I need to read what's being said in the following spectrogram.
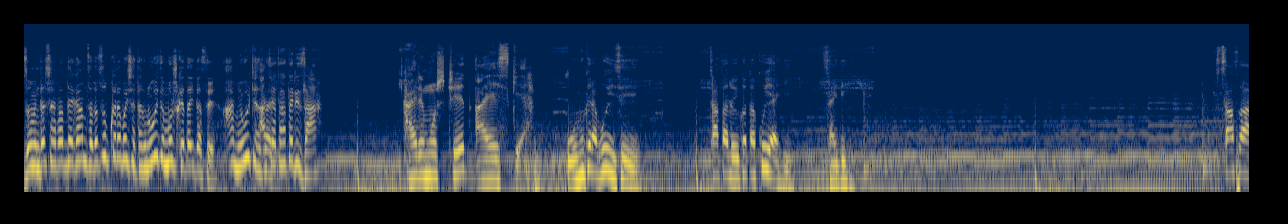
জমিদার সাহেব আপনি গামছাটা চুপ করে বসে থাকুন ওই যে মুস্কাত আইতাছে। আমি উঠে আচ্ছা তাড়াতাড়ি যা। হায় রে মুশকিত আইস কে? অনুকেরা বইছে। চাচার ওই কথা কই আহি? চাই দেখি। চাচা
